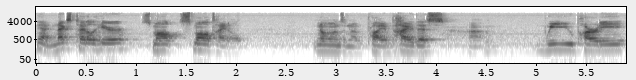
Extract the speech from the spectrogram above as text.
yeah, next title here, small small title. No one's gonna probably buy this. Um, Wii U Party.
